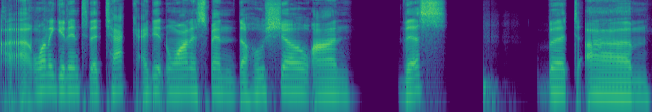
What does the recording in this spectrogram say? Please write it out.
I, I want to get into the tech. I didn't want to spend the whole show on this, but um,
